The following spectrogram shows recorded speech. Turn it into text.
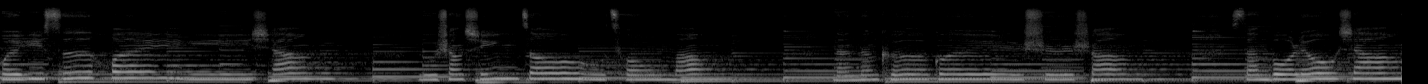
回忆似回响，路上行走匆忙，难能可贵世上，散播留香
